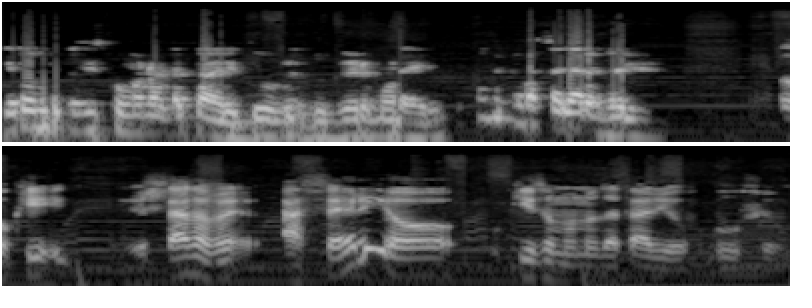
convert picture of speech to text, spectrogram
Eu a fazer isso com o Monogatari, que eu ver o ver o Monogatari. Quando eu começo a olhar O que. Estás a ver a série ou o Kiza Monogatari, o, o filme?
